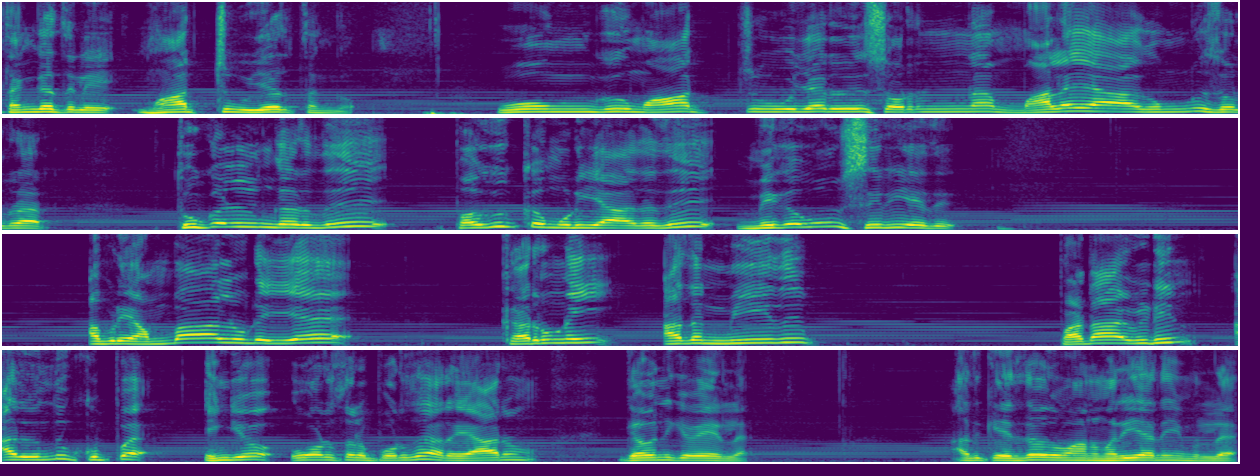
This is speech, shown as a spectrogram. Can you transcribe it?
தங்கத்திலே மாற்று உயர் தங்கம். ஓங்கு மாற்று உயர் சொர்ண மலையாகும்னு சொல்கிறார் துகள்ங்கிறது பகுக்க முடியாதது மிகவும் சிறியது. அப்படி அம்பாளுடைய கருணை அதன் மீது படாவிடின் அது வந்து குப்பை. எங்கேயோ ஓரத்தில் போகிறது அதை யாரும் கவனிக்கவே இல்லை. அதுக்கு எந்த விதமான மரியாதையும் இல்லை.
